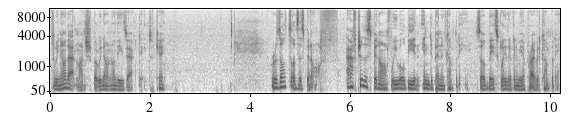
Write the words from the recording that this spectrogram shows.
so we know that much, but we don't know the exact date, okay? Results of the spinoff. After the spinoff, we will be an independent company. So basically, they're going to be a private company.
